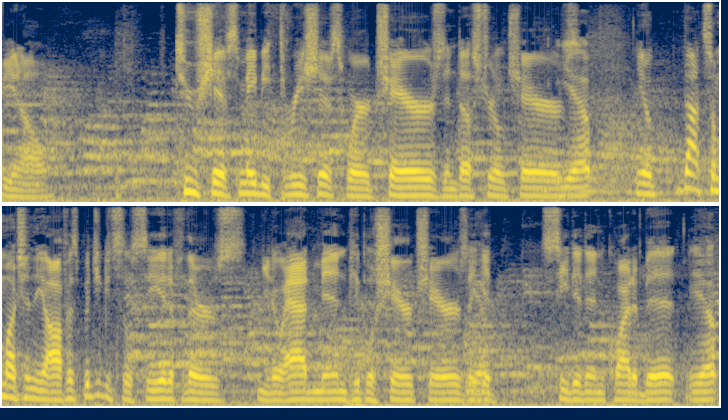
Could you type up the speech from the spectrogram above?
you know, two shifts, maybe three shifts where chairs, industrial chairs. Yep. You know, not so much in the office, but you can still see it if there's, you know, admin, people share chairs, they Yep. get seated in quite a bit. Yep.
